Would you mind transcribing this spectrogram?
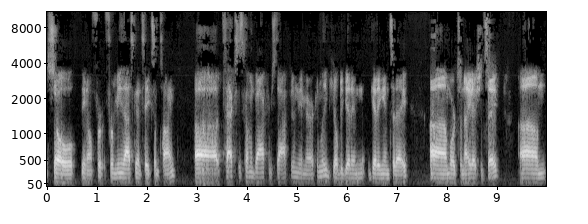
So, you know, for, for me, that's going to take some time. Uh, Tex is coming back from Stockton in the American League. He'll be getting getting in today, um, or tonight, I should say. Um,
